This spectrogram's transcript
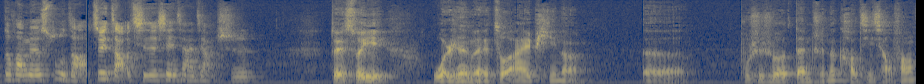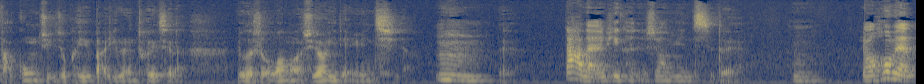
各方面的塑造，最早期的线下讲师，对，所以我认为做 IP 呢，呃，不是说单纯的靠技巧、方法、工具就可以把一个人推起来，有的时候往往需要一点运气。嗯，对。大的 IP 肯定是要运气的，对，嗯，然后后面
